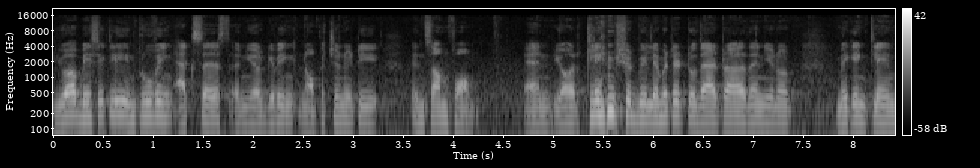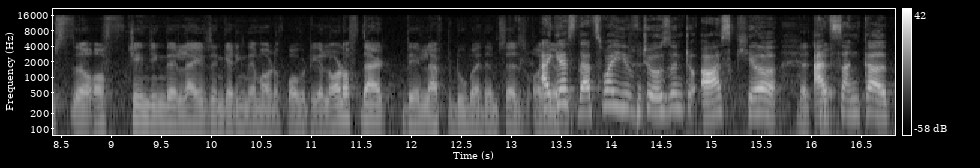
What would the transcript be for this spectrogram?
you are basically improving access and you're giving an opportunity in some form, and your claim should be limited to that rather than you know making claims uh, of changing their lives and getting them out of poverty. A lot of that they'll have to do by themselves. I guess that's why you've chosen to ask here at right. Sankalp,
